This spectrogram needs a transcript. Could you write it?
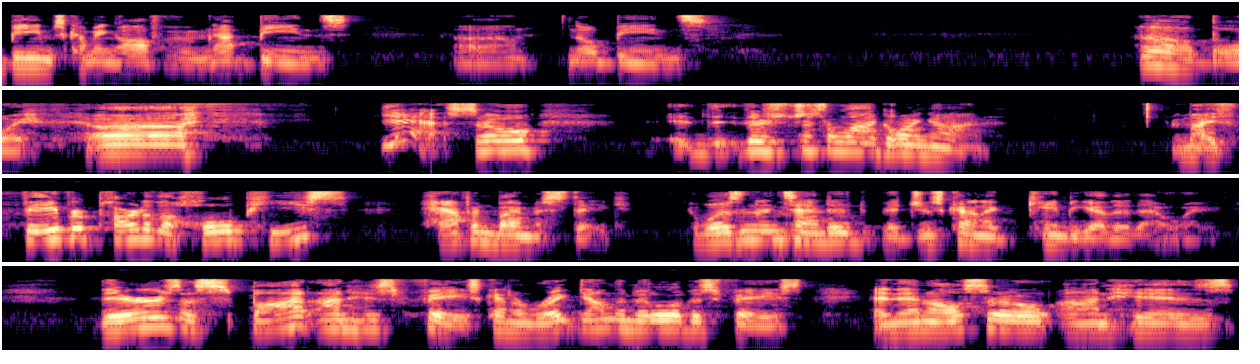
beams coming off of him, not beans. Um, no beans. Oh boy. Uh, yeah. So th- there's just a lot going on. My favorite part of the whole piece happened by mistake. It wasn't intended. It just kind of came together that way. There's a spot on his face, kind of right down the middle of his face, and then also on his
